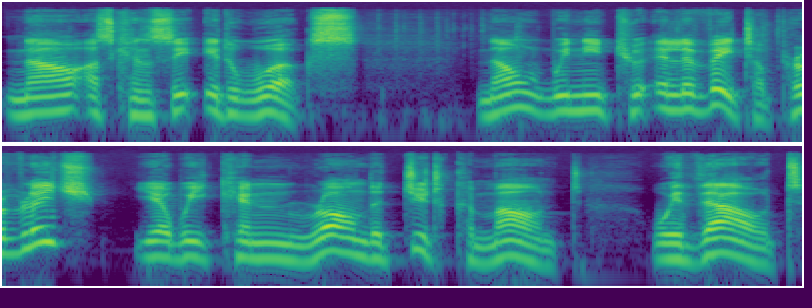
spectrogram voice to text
Now as you can see it works. Now we need to elevate a privilege. Yeah we can run the git command without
